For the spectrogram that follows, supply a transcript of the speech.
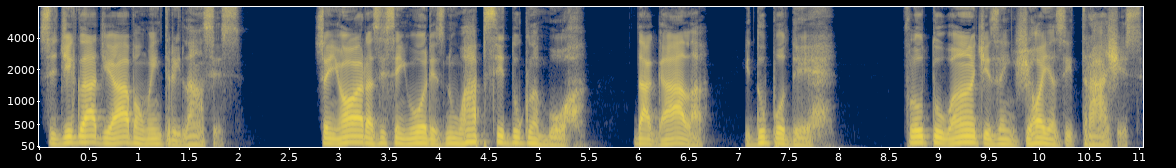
se digladiavam entre lances. Senhoras e senhores no ápice do glamour, da gala e do poder, flutuantes em joias e trajes,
